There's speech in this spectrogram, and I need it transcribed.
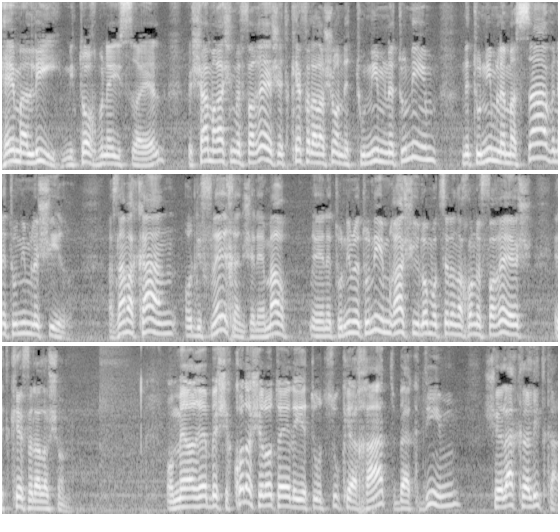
המה לי מתוך בני ישראל, ושם רש"י מפרש את כפל הלשון נתונים נתונים, נתונים למסע ונתונים לשיר. אז למה כאן, עוד לפני כן, שנאמר אה, נתונים נתונים, רש"י לא מוצא לנכון לפרש את כפל הלשון. אומר הרבה שכל השאלות האלה יתורצו כאחת, בהקדים שאלה כללית כאן,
